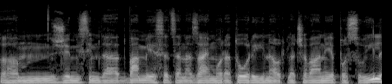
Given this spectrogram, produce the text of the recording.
um, že mislim, da dva meseca nazaj moratoriji na odplačevanje posojil.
